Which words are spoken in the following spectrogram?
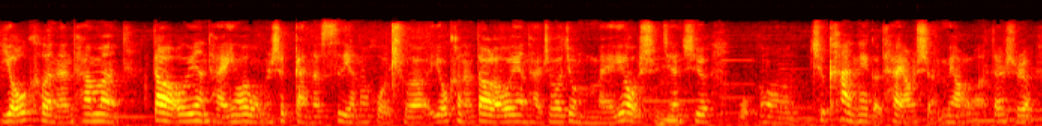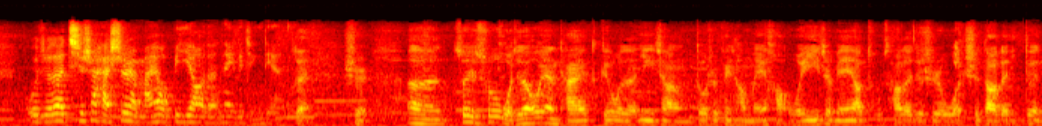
有可能他们。到欧砚台，因为我们是赶的四点的火车，有可能到了欧砚台之后就没有时间去我嗯、去看那个太阳神庙了。但是我觉得其实还是蛮有必要的那个景点。对，是，呃，所以说我觉得欧燕台给我的印象都是非常美好。唯一这边要吐槽的就是我吃到的一顿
